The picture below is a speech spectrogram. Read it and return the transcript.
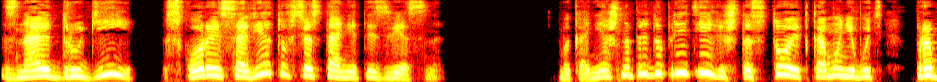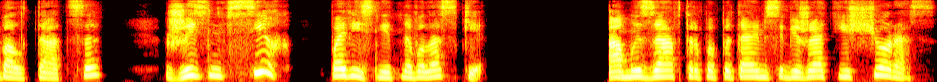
знают другие, скоро и совету все станет известно. Мы, конечно, предупредили, что стоит кому-нибудь проболтаться, жизнь всех повиснет на волоске. А мы завтра попытаемся бежать еще раз.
